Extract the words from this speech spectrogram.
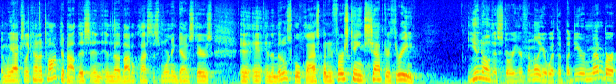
and we actually kind of talked about this in, in the Bible class this morning downstairs in, in the middle school class. But in 1 Kings chapter 3, you know this story, you're familiar with it, but do you remember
